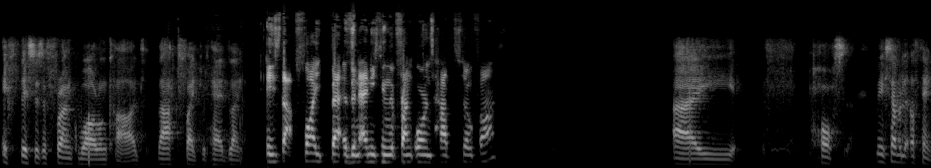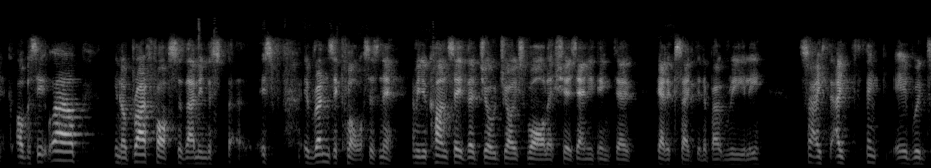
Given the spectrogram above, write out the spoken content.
if this is a Frank Warren card, that fight would headline. Is that fight better than anything that Frank Warren's had so far? I poss- let's have a little think. Obviously, well, you know, Brad Foster. I mean, this is it runs it close, isn't it? I mean, you can't say that Joe Joyce Wallisch is anything to get excited about, really. So I, I think it would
